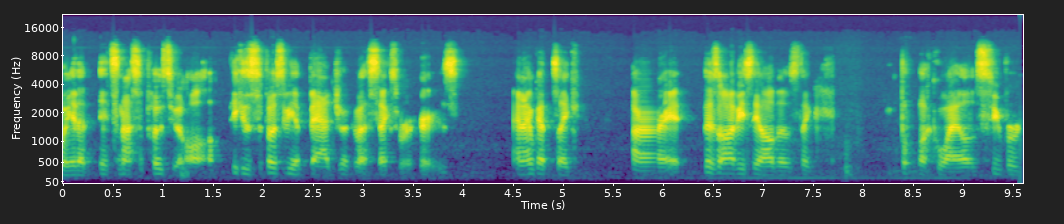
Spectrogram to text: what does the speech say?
way that it's not supposed to at all because it's supposed to be a bad joke about sex workers. And I've got like, all right, there's obviously all those like buck wild, super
